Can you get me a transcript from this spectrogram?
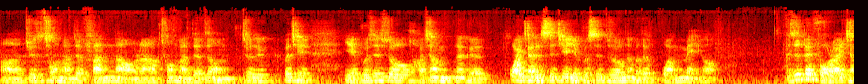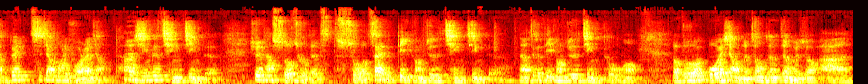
呃，就是充满着烦恼啦，充满着这种，就是而且也不是说好像那个外在的世界也不是说那么的完美哦。可是对佛来讲，对释迦牟尼佛来讲，他的心是清净的，就是他所处的所在的地方就是清净的。那这个地方就是净土哦，而不会不会像我们众生认为说啊，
